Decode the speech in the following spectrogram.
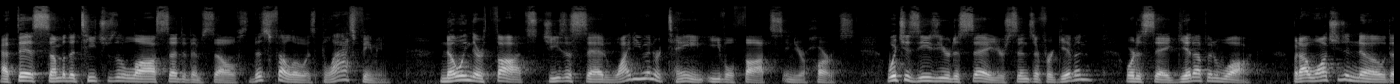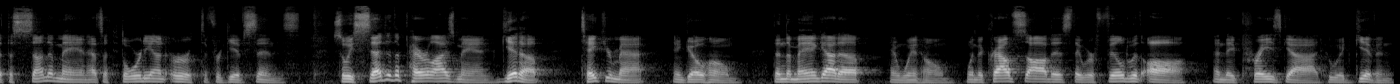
At this, some of the teachers of the law said to themselves, This fellow is blaspheming. Knowing their thoughts, Jesus said, Why do you entertain evil thoughts in your hearts? Which is easier to say, Your sins are forgiven, or to say, Get up and walk? But I want you to know that the Son of Man has authority on earth to forgive sins. So he said to the paralyzed man, Get up, take your mat, and go home. Then the man got up and went home. When the crowd saw this, they were filled with awe and they praised God who had given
